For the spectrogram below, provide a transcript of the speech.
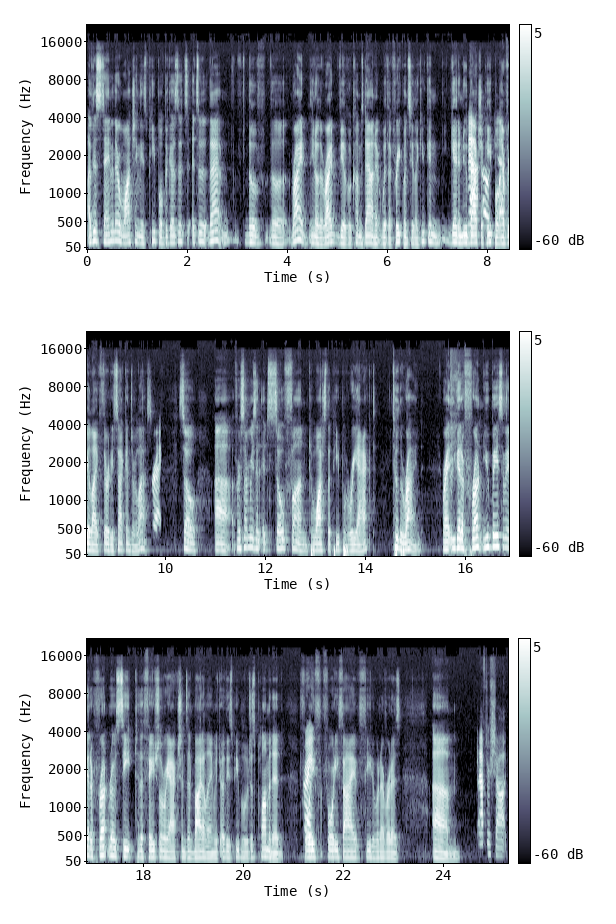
I'm just standing there watching these people because it's it's a that the the ride you know the ride vehicle comes down it with a frequency like you can get a new Yeah, batch of oh, people every like 30 seconds or less. Correct. So uh, for some reason, it's so fun to watch the people react to the ride. Right, you get a front. You basically had a front row seat to the facial reactions and body language of these people who just plummeted 40, Right. 45 feet or whatever it is. Um, Aftershock.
